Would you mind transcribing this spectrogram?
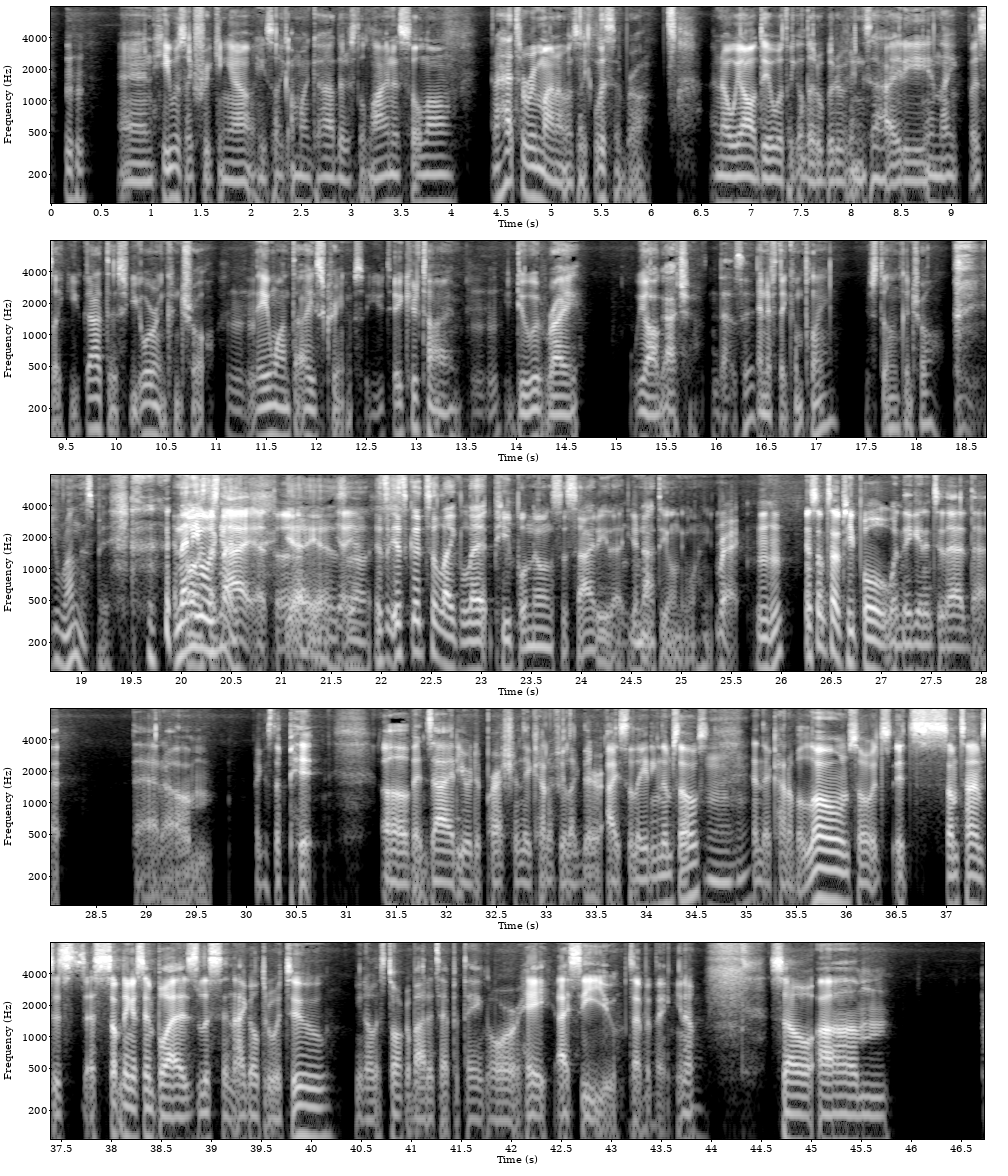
and he was like freaking out. He's like, "Oh my god, there's the line is so long," and I had to remind him. I was like, "Listen, bro, I know we all deal with like a little bit of anxiety and like, but it's like you got this. You're in control. They want the ice cream, so you take your time, you do it right. We all got you. that's it. And if they complain, you're still in control. You run this bitch. And then Oh, he was the nice. at the- yeah, yeah. Yeah, so yeah. It's it's good to like let people know in society that you're not the only one. Here. Right. hmm And sometimes people, when they get into that that that um, I guess the pit of anxiety or depression, they kind of feel like they're isolating themselves and they're kind of alone. So it's it's sometimes it's, something as simple as, "Listen, I go through it too. You know, let's talk about it," type of thing, or "Hey, I see you," type of thing. You know. So um,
